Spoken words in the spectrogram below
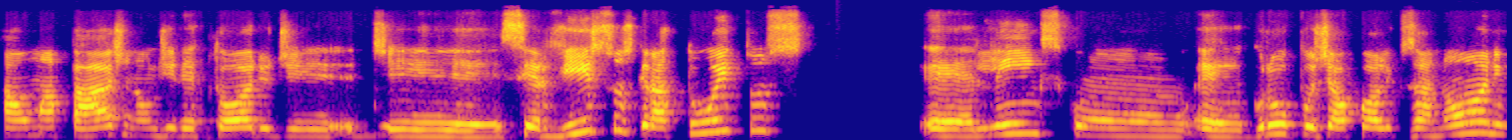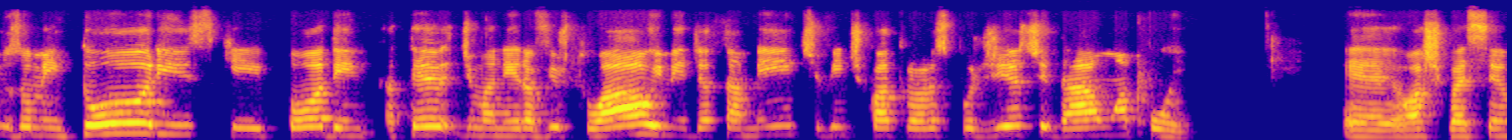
a uma página, um diretório de, de serviços gratuitos é, links com é, grupos de alcoólicos anônimos ou mentores que podem, até de maneira virtual, imediatamente, 24 horas por dia, te dar um apoio. É, eu acho que vai ser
